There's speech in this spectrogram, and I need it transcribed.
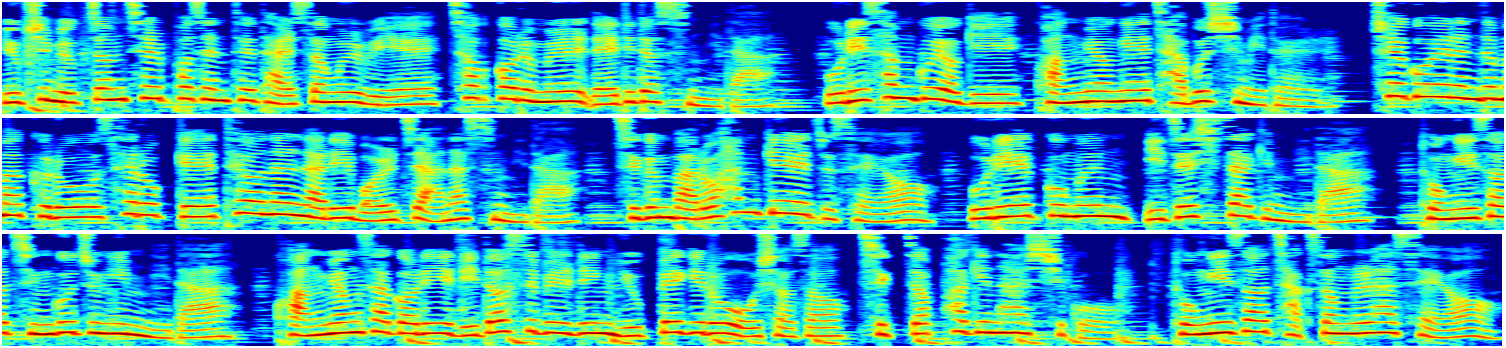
66.7% 달성을 위해 첫걸음을 내디뎠습니다. 우리 3구역이 광명의 자부심이 될 최고의 랜드마크로 새롭게 태어날 날이 멀지 않았습니다. 지금 바로 함께 해주세요. 우리의 꿈은 이제 시작입니다. 동의서 진구 중입니다. 광명사거리 리더스 빌딩 601호 오셔서 직접 확인하시고 동의서 작성을 하세요.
